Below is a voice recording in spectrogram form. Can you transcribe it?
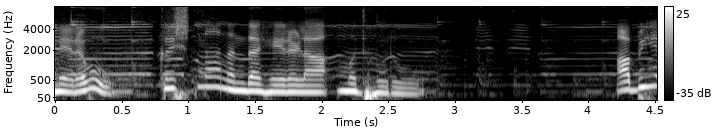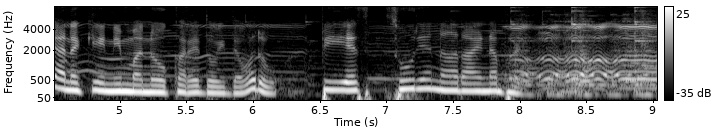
ನೆರವು ಕೃಷ್ಣಾನಂದ ಹೇರಳ ಮಧೂರು. ಅಭಿಯಾನಕ್ಕೆ ನಿಮ್ಮನ್ನು ಕರೆದೊಯ್ದವರು ಪಿಎಸ್ ಸೂರ್ಯನಾರಾಯಣ ಭಟ್.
